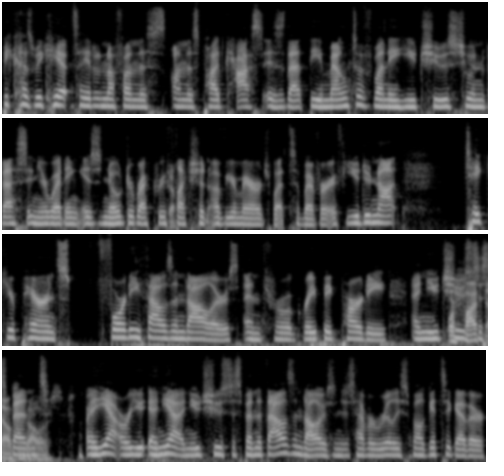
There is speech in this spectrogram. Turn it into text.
because we can't say it enough on this on this podcast is that the amount of money you choose to invest in your wedding is no direct reflection yep. of your marriage whatsoever. If you do not take your parents' forty thousand dollars and throw a great big party, and you choose to spend, uh, yeah, or you and yeah, and you choose to spend a thousand dollars and just have a really small get together.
